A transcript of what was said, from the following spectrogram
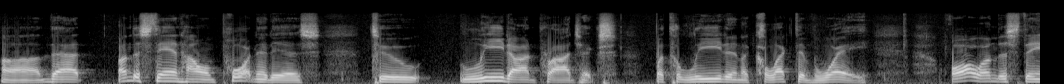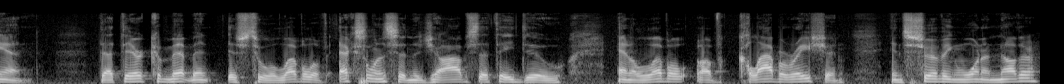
uh, that understand how important it is to lead on projects, but to lead in a collective way. All understand that their commitment is to a level of excellence in the jobs that they do and a level of collaboration in serving one another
